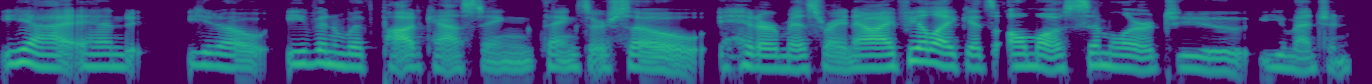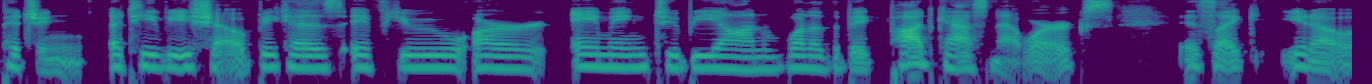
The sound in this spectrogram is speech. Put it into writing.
Yeah, and you know, even with podcasting, things are so hit or miss right now. I feel like it's almost similar to you mentioned pitching a TV show because if you are aiming to be on one of the big podcast networks, it's like, you know,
